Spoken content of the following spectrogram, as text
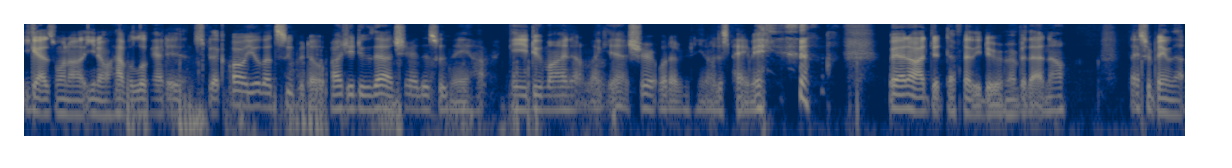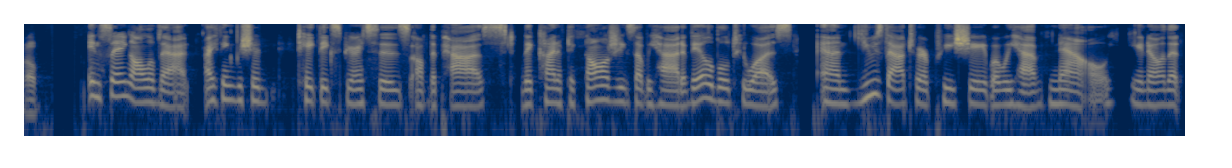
You guys want to, you know, have a look at it and just be like, oh, yo, that's super dope. How'd you do that? Share this with me. Can you do mine? And I'm like, yeah, sure, whatever. You know, just pay me. yeah, no, I definitely do remember that now. Thanks for bringing that up. In saying all of that, I think we should take the experiences of the past, the kind of technologies that we had available to us, and use that to appreciate what we have now. You know, that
